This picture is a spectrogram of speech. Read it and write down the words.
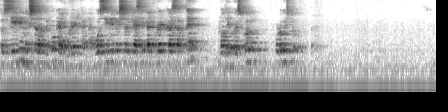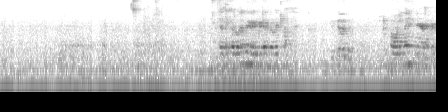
तो CV मिक्सचर अपने को कैलकुलेट करना है। वो CV मिक्सचर कैसे कैलकुलेट कर सकते हैं? वो देखो इसको। फ़ोटो खींच लो जल्दी करो ना मेरे रिपीटर में बैठना ऑनलाइन में ऐड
